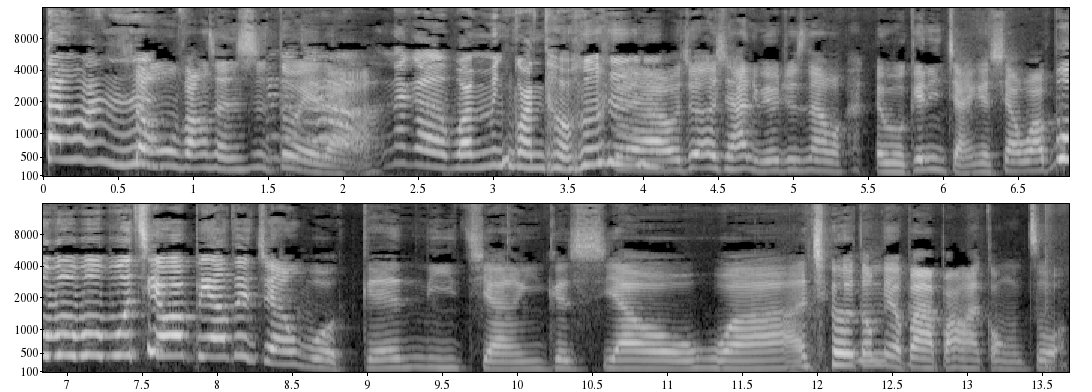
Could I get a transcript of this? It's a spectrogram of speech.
动物只是动物方程式，对啦。那个玩命关头。对啊，我觉得，而且它里面就是那么，哎，我跟你讲一个笑话，不不不不，千万不要再讲，我跟你讲一个笑话，就都没有办法帮他工作。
